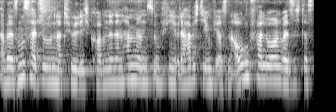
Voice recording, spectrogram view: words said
aber es muss halt so natürlich kommen. Ne? Dann haben wir uns irgendwie, oder habe ich die irgendwie aus den Augen verloren, weil sich das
